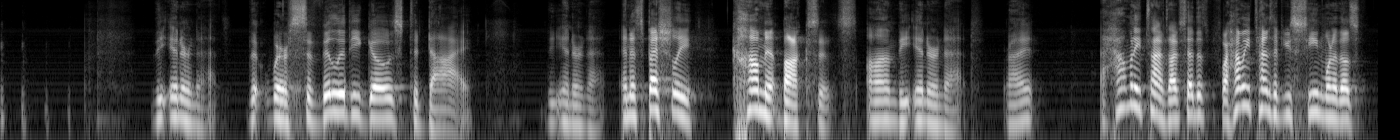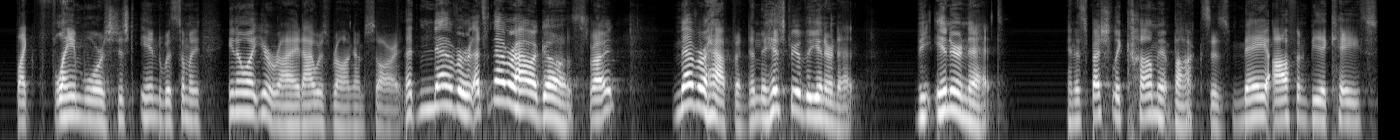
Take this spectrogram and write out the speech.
the internet, where civility goes to die. The internet. And especially comment boxes on the internet, right? How many times, I've said this before, how many times have you seen one of those like flame wars just end with somebody, you know what, you're right, I was wrong, I'm sorry. That never, that's never how it goes, right? Never happened in the history of the internet. The internet, and especially comment boxes, may often be a case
